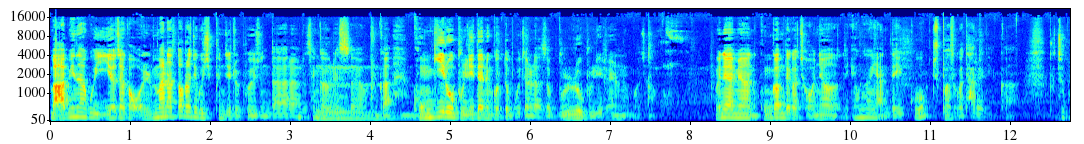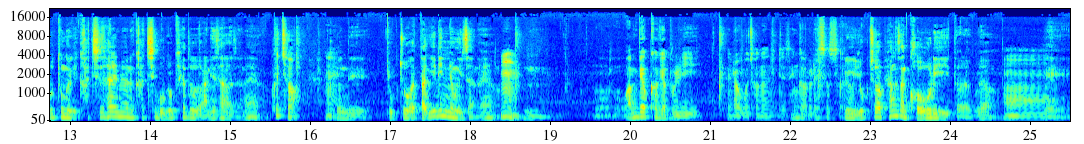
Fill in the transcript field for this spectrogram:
마빈하고 이 여자가 얼마나 떨어지고 싶은지를 보여준다라는 생각을 음. 했어요. 그러니까 공기로 분리되는 것도 모자라서 물로 분리를 해놓는 거죠. 왜냐하면 공감대가 전혀 형성이 안 돼 있고 주파수가 다르니까. 그쵸. 보통 그렇게 같이 살면 같이 목욕해도 안 이상하잖아요. 그쵸? 네. 그런데 욕조가 딱 1인용이잖아요. 음, 어, 완벽하게 분리라고 저는 이제 생각을 했었어요. 그리고 욕조 앞에 항상 거울이 있더라고요. 어, 네.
